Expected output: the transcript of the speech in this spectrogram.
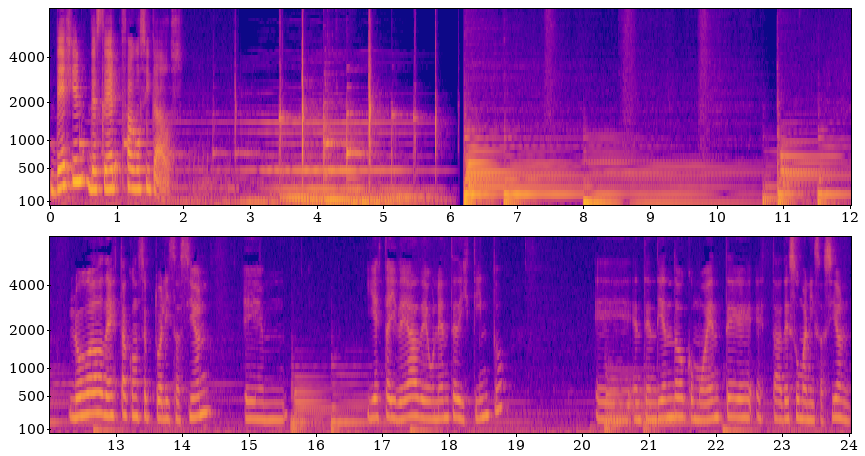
dejen de ser fagocitados. Luego de esta conceptualización em, y esta idea de un ente distinto, eh, entendiendo como ente esta deshumanización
